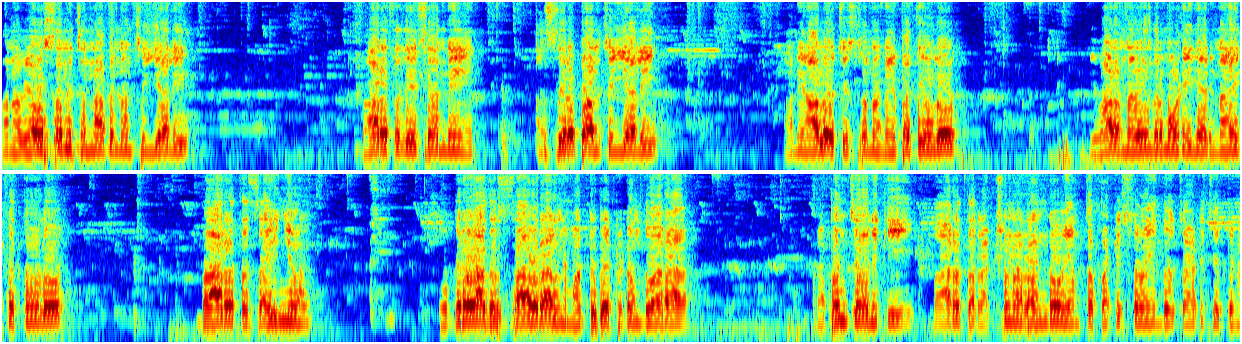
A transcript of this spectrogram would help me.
మన వ్యవస్థని చిన్నాభిన్నం చెయ్యాలి. భారతదేశాన్ని అస్థిరపాలు చెయ్యాలి అని ఆలోచిస్తున్న నేపథ్యంలో ఇవాళ నరేంద్ర మోడీ గారి నాయకత్వంలో భారత సైన్యం ఉగ్రవాద స్థావరాలని మట్టుపెట్టడం ద్వారా ప్రపంచానికి భారత రక్షణ రంగం ఎంత పటిష్టమైందో చాటి చెప్పిన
